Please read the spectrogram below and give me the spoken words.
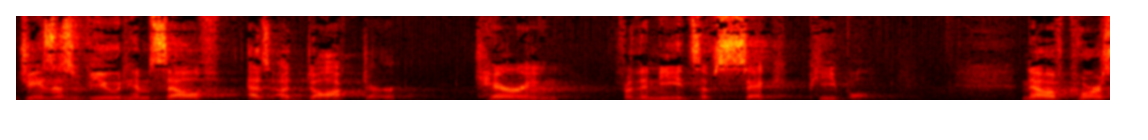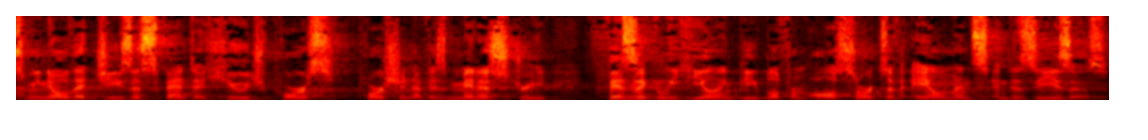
Jesus viewed himself as a doctor caring for the needs of sick people. Now, of course, we know that Jesus spent a huge portion of his ministry physically healing people from all sorts of ailments and diseases.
